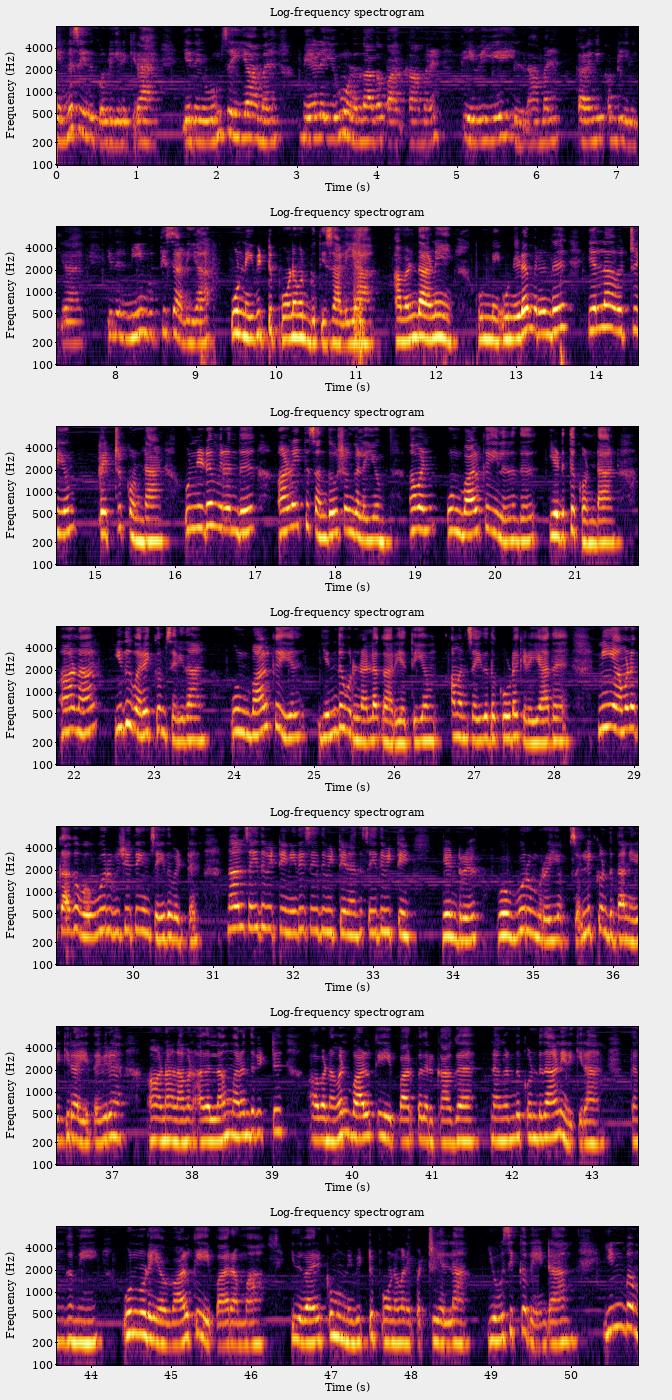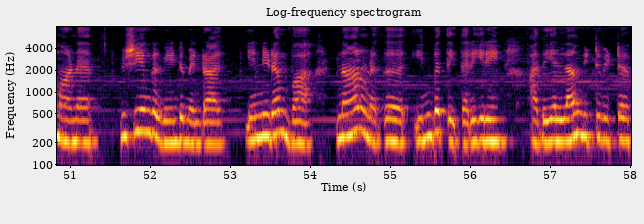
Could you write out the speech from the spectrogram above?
என்ன செய்து கொண்டு இருக்கிறாய் எதையும் செய்யாமல் வேலையும் ஒழுங்காக பார்க்காமல் தேவையே இல்லாமல் கலங்கிக் கொண்டு இருக்கிறாய் இதில் நீ புத்திசாலியா? உன்னை விட்டு போனவன் புத்திசாலியா? அவன்தானே உன்னை உன்னிடமிருந்து எல்லாவற்றையும் பெற்றுக்கொண்டான் உன்னிடமிருந்து அனைத்து சந்தோஷங்களையும் அவன் உன் வாழ்க்கையிலிருந்து எடுத்துக்கொண்டான் ஆனால் இதுவரைக்கும் சரிதான். உன் வாழ்க்கையில் எந்த ஒரு நல்ல காரியத்தையும் அவன் செய்தது கூட கிடையாது. நீ அவனுக்காக ஒவ்வொரு விஷயத்தையும் செய்துவிட்டு நான் செய்துவிட்டேன் இதை செய்துவிட்டேன் அது செய்துவிட்டேன் என்று ஒவ்வொரு முறையும் சொல்லிக்கொண்டு தான் இருக்கிறாயே தவிர ஆனால் அவன் அதெல்லாம் மறந்துவிட்டு அவன் அவன் வாழ்க்கையை பார்ப்பதற்காக நகர்ந்து கொண்டுதான் இருக்கிறான். தங்கமே உன்னுடைய வாழ்க்கையை பாரம்மா. இதுவரைக்கும் உன்னை விட்டு போனவனை பற்றியெல்லாம் யோசிக்க வேண்டாம். இன்பமான விஷயங்கள் வேண்டுமென்றால் என்னிடம் வா நான் உனக்கு இன்பத்தை தருகிறேன். அதையெல்லாம் விட்டுவிட்டு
